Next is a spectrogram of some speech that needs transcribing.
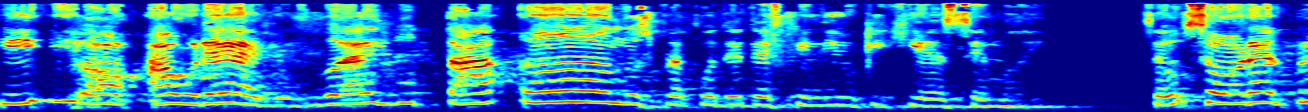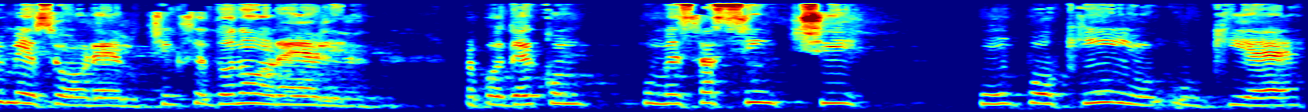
E, e ó, Aurélio vai lutar anos para poder definir o que, que é ser mãe. Seu, seu Aurélio, primeiro, seu Aurélio, tinha que ser Dona Aurélia, para poder com, começar a sentir um pouquinho o que é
